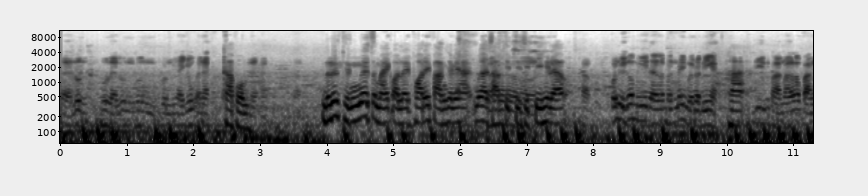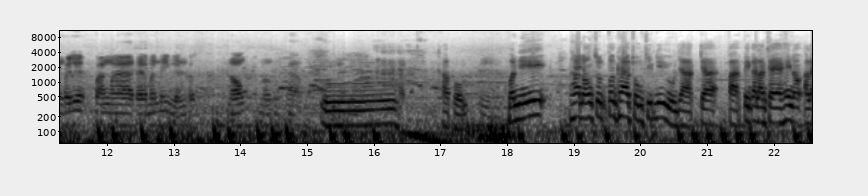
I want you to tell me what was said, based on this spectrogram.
เอ่อรุ่นรุ่นอะไรรุ่นรุ่นคนมีอายุอะนะครับผมนะครับระลึกถึงเมื่อสมัยก่อนเลยพอได้ฟังใช่ไหมฮะ เมื่อ 30 40 ปีที่แล้ว ครับ คนอื่นก็มีแต่มันไม่เหมือนแบบนี้ไงฮะที่ที่ผ่านมาเราฟังไปเรื่อยฟังมาแต่มันไม่เหมือนกับน้องน้องต้นข้าวอืมครับครับผม อืมวันนี้ถ้าน้องต้นข้าวชมคลิปนี้อยู่อยากจะฝากเป็นกำลังใจให้น้องอะไร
